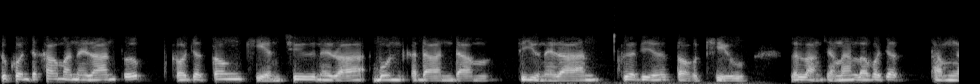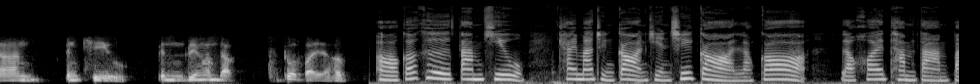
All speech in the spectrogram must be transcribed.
ทุกคนจะเข้ามาในร้านปุ๊บเขาจะต้องเขียนชื่อในร้านบนกระดานดำที่อยู่ในร้าน เพื่อที่จะต่อคิว แล้วหลังจากนั้นเราก็จะทำงานเป็นคิว เป็นเรียงลำดับทั่วไปครับอ๋อก็คือตามคิว ใครมาถึงก่อนเขียนชื่อก่อนแล้วก็เราค่อยทำตามไป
